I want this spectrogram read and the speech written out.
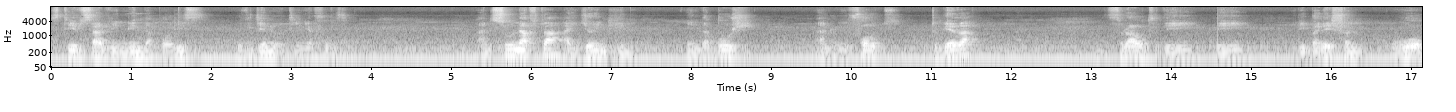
still serving in the police with General Tinyefuza. And soon after, I joined him in the bush, and we fought together throughout the, the liberation war,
